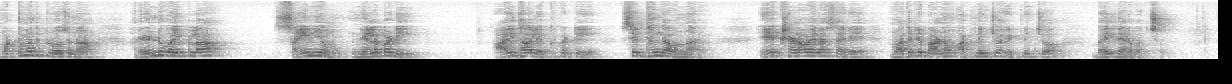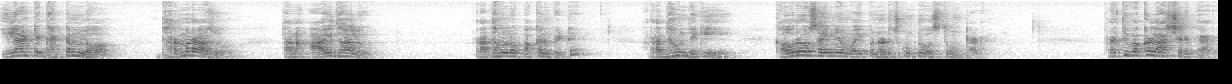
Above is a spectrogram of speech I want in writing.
మొట్టమొదటి రోజున రెండు వైపులా సైన్యం నిలబడి ఆయుధాలు ఎక్కుపెట్టి సిద్ధంగా ఉన్నారు. ఏ క్షణమైనా సరే మొదటి బాణం అట్నుంచో ఇట్నుంచో బయలుదేరవచ్చు. ఇలాంటి ఘట్టంలో ధర్మరాజు తన ఆయుధాలు రథంలో పక్కన పెట్టి రథం దిగి కౌరవ సైన్యం వైపు నడుచుకుంటూ వస్తూ ఉంటాడు. ప్రతి ఒక్కళ్ళు ఆశ్చర్యపోయారు.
